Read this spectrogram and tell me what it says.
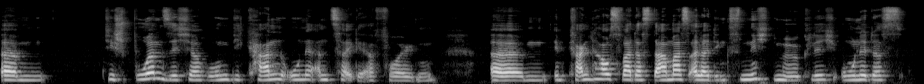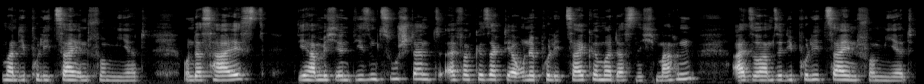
ähm, die Spurensicherung, die kann ohne Anzeige erfolgen. Ähm, Im Krankenhaus war das damals allerdings nicht möglich, ohne dass man die Polizei informiert. Und das heißt, die haben mich in diesem Zustand einfach gesagt, ja, ohne Polizei können wir das nicht machen. Also haben sie die Polizei informiert.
